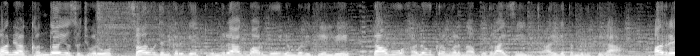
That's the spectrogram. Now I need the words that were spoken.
ಮಾನ್ಯ ಕಂದಾಯ ಸಚಿವರು ಸಾರ್ವಜನಿಕರಿಗೆ ತೊಂದರೆ ಆಗಬಾರದು ಎಂಬ ರೀತಿಯಲ್ಲಿ ತಾವು ಹಲವು ಕ್ರಮಗಳನ್ನು ಬದಲಾಯಿಸಿ ಜಾರಿಗೆ ತಂದಿರುತ್ತೀರಾ? ಆದರೆ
